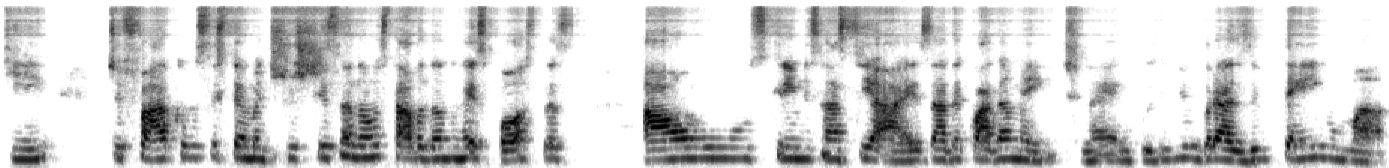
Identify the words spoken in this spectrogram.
que, de fato, o sistema de justiça não estava dando respostas aos crimes raciais adequadamente, né? Inclusive, o Brasil tem uma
